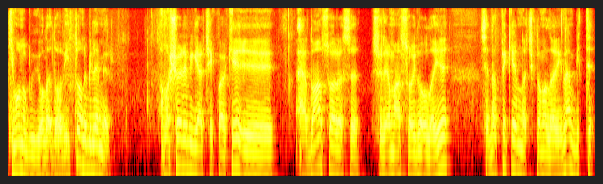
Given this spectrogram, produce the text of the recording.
Kim onu bu yola doğru itti onu bilemiyorum. Ama şöyle bir gerçek var ki Erdoğan sonrası Süleyman Soylu olayı Sedat Peker'in açıklamalarıyla bitti.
